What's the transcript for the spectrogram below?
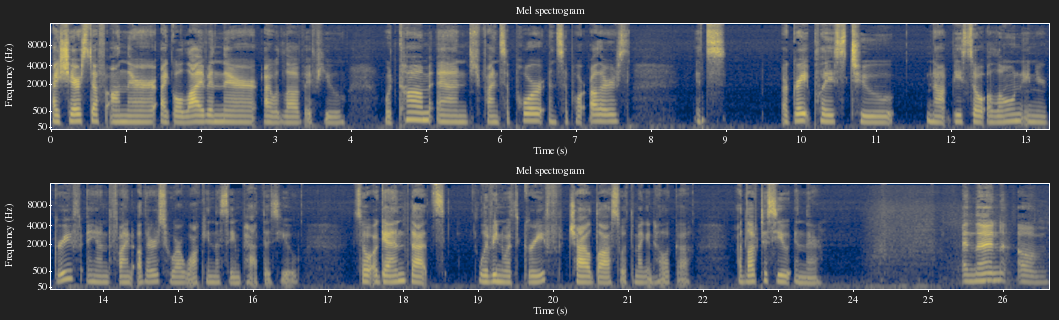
I share stuff on there, I go live in there. I would love if you would come and find support and support others. It's a great place to not be so alone in your grief and find others who are walking the same path as you. So, again, that's Living with Grief Child Loss with Megan Hillica. I'd love to see you in there. And then, um,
